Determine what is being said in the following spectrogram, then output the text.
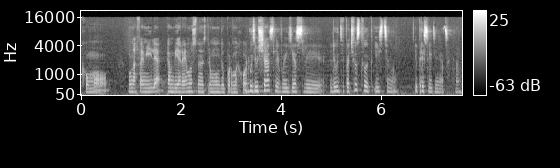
como una familia, cambiaremos nuestro mundo por mejor. Будем счастливы, если люди почувствуют истину и присоединятся к нам.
